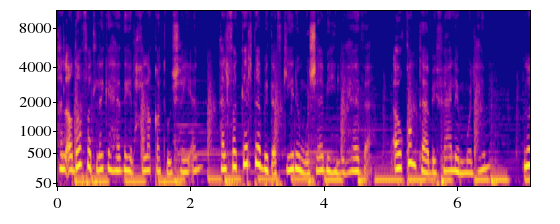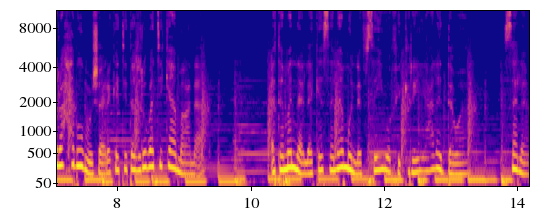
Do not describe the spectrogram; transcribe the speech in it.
هل أضافت لك هذه الحلقة شيئا؟ هل فكرت بتفكير مشابه لهذا أو قمت بفعل ملهم؟ نرحب بمشاركة تجربتك معنا أتمنى لك سلام نفسي وفكري على الدوام سلام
